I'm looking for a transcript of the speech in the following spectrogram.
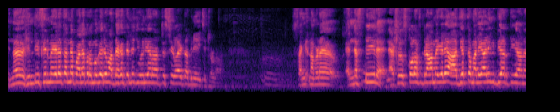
ഇന്ന് ഹിന്ദി സിനിമയിലെ തന്നെ പല പ്രമുഖരും അദ്ദേഹത്തിന്റെ ജൂനിയർ ആർട്ടിസ്റ്റുകളായിട്ട് അഭിനയിച്ചിട്ടുള്ളതാണ്. സംഗീ നമ്മുടെ എൻ എസ് ബിയിലെ നാഷണൽ സ്കൂൾ ഓഫ് ഡ്രാമയിലെ ആദ്യത്തെ മലയാളി വിദ്യാർത്ഥിയാണ്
